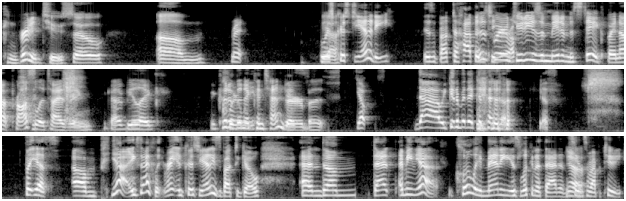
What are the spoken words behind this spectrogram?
converted to. So, um, Right. Whereas Yeah. Christianity is about to happen. this is where Europe. Judaism made a mistake by not proselytizing. you gotta be like, we could have been a contender, yes. but Yep. Nah, we could have been a contender. yes. But yes, um, yeah, exactly, right? And Christianity's about to go. And, um, that, I mean, yeah, clearly Mani is looking at that and Yeah. seeing some opportunity.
